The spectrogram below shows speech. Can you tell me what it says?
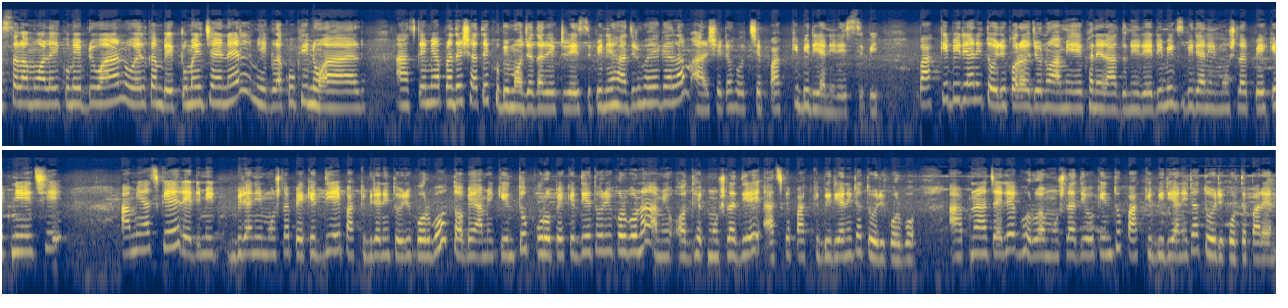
আসসালামু আলাইকুম everyone, welcome back to my channel Meghla cooking world. আজকে আমি আপনাদের সাথে খুবই মজাদার একটি রেসিপি নিয়ে হাজির হয়ে গেলাম, আর সেটা হচ্ছে পাক্কি বিরিয়ানি রেসিপি পাক্কি বিরিয়ানি তৈরি করার জন্য আমি এখানে রাঁধুনি রেডিমিক্স বিরিয়ানির মশলার প্যাকেট নিয়েছি। আমি আজকে রেডিমেড বিরিয়ানির মশলা প্যাকেট দিয়েই পাখি বিরিয়ানি তৈরি করব, তবে আমি কিন্তু পুরো প্যাকেট দিয়ে তৈরি করব না, আমি অর্ধেক মশলা দিয়েই আজকে পাখি বিরিয়ানিটা তৈরি করব। আপনারা চাইলে ঘরোয়া মশলা দিয়েও কিন্তু পাখি বিরিয়ানিটা তৈরি করতে পারেন।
